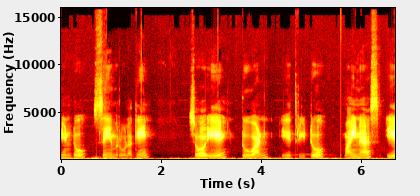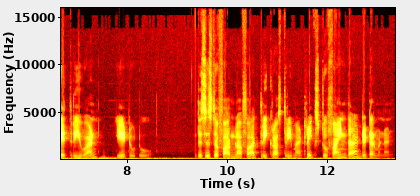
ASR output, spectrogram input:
into same rule again. So a21 a32 minus a31 a22 this is the formula for 3 cross 3 matrix to find the determinant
